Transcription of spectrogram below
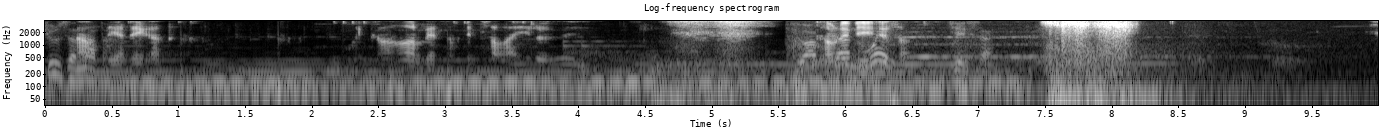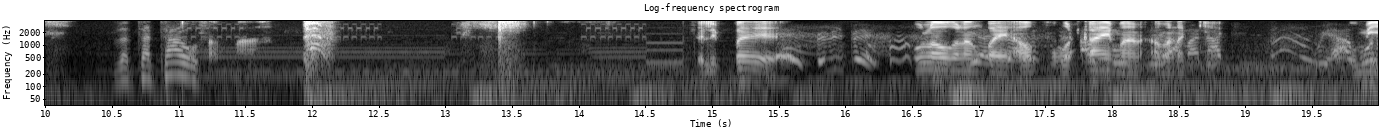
Choose ตาม another. เรียนได้กันไม่ก็เรียนทำเป็นสไลด์เลย You have How done did he do well, that? Jason. The tattoo สัมมาเฟลิปเป้พวกเรากำลังไปเอาโพสต์ใกล้มาอามานากิกูมี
